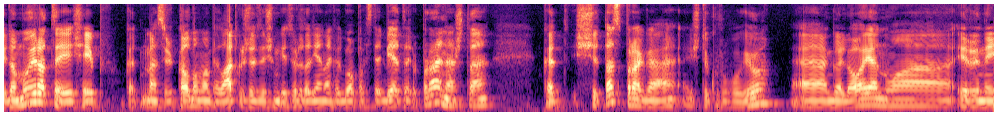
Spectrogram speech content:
Įdomu yra tai šiaip, kad mes ir kalbam apie lapkričio 24 dieną, kad buvo pastebėta ir pranešta, kad šita spraga iš tikrųjų e, galioja nuo, ir jinai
